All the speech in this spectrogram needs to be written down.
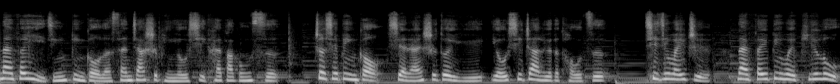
奈飞已经并购了三家视频游戏开发公司。这些并购显然是对于游戏战略的投资。迄今为止，奈飞并未披露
